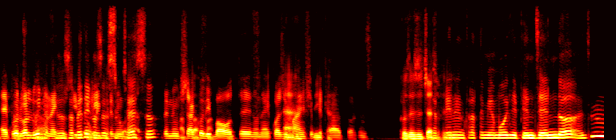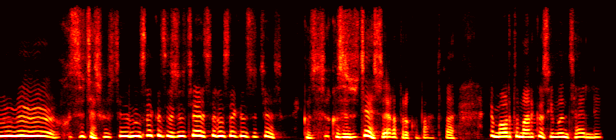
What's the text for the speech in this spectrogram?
Eh, poi lui non è così, sapete cosa è successo? Prende un Ma sacco di botte, non è quasi Eh, mai dica. infiocchettato. Cosa è È successo, appena Federico? entrata mia moglie piangendo. Cosa è successo? Non sa cosa è successo, non sa cosa è successo. E Cosa, cosa è successo? Era preoccupato. Fa, È morto Marco Simoncelli. Ho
